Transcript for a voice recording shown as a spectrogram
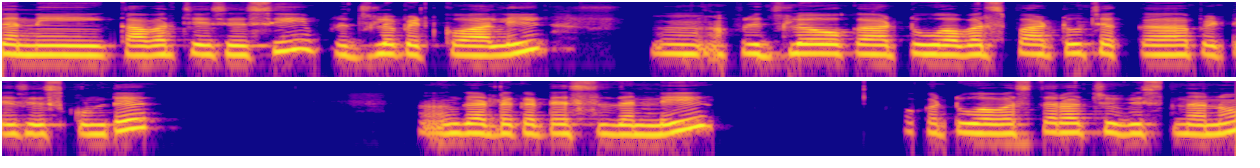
దాన్ని కవర్ చేసేసి ఫ్రిడ్జ్లో పెట్టుకోవాలి. ఫ్రిడ్జ్లో ఒక టూ అవర్స్ పాటు చెక్క పెట్టేసేసుకుంటే గడ్డ కట్టేస్తుందండి. ఒక టూ అవర్స్ తర్వాత చూపిస్తున్నాను.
